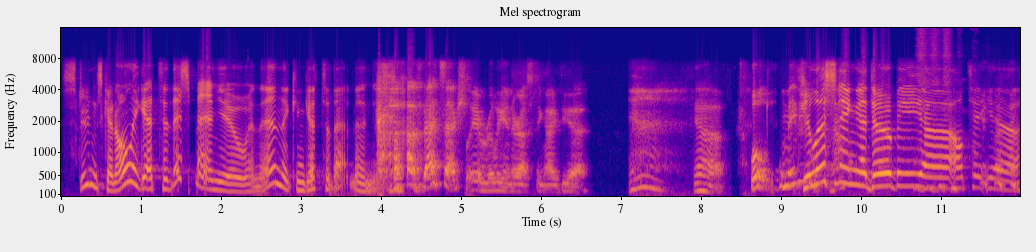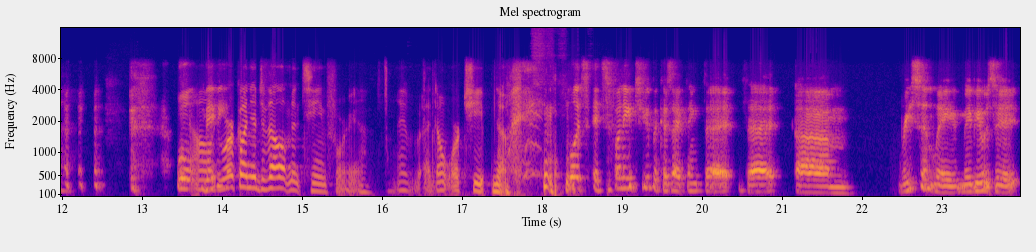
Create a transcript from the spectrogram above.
students can only get to this menu and then they can get to that menu. That's actually a really interesting idea. Yeah. Well, maybe if you're listening, Adobe, uh, I'll take yeah. well, I'll maybe work on your development team for you. I, I don't work cheap. No. well, it's it's funny too because I think that that um, recently, maybe it was a,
